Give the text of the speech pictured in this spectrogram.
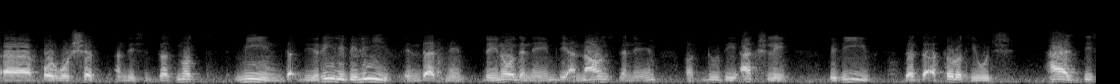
uh, for worship. And this does not mean that they really believe in that name. They know the name, they announce the name, but do they actually believe that the authority which has this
